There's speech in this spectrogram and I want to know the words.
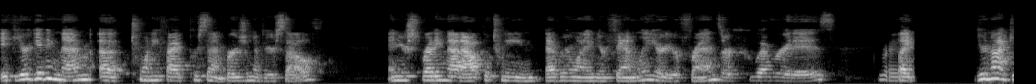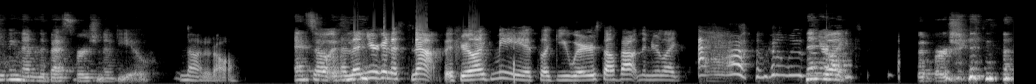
if you're giving them a 25% version of yourself and you're spreading that out between everyone in your family or your friends or whoever it is, right. like you're not giving them the best version of you. Not at all. And so, and you then you're gonna snap. If you're like me, it's like you wear yourself out, and then you're like, ah, I'm gonna lose. Then you're like, good version.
